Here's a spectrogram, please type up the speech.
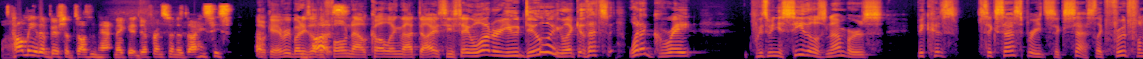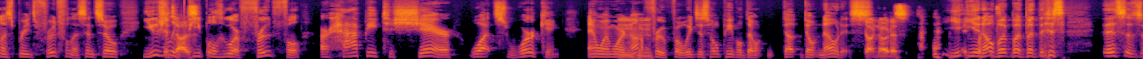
Wow. Tell me the bishop doesn't ha- make a difference in his diocese. Okay, everybody's on the phone now calling that diocese. Say, what are you doing? Like, that's what a great, because when you see those numbers, because success breeds success like fruitfulness breeds fruitfulness and so usually people who are fruitful are happy to share what's working. And when we're mm-hmm. not fruitful, we just hope people don't don't, don't notice. Don't notice. you, you know, but but but this this is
